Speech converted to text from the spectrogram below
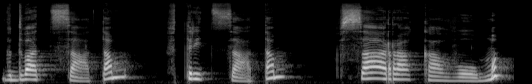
В 20 в тридцатом, в сороковом,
